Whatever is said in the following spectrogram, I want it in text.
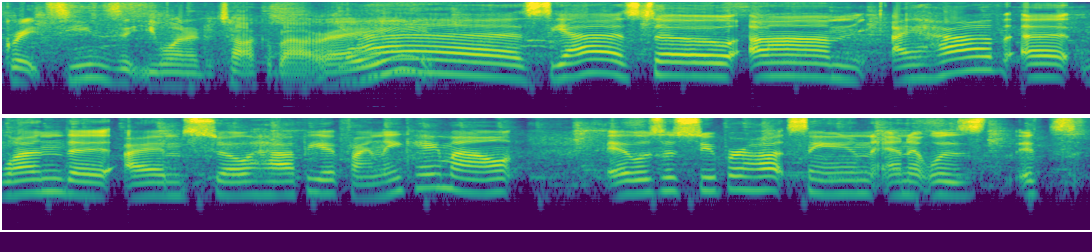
great scenes that you wanted to talk about, right? Yes, yes. So um, I have a, one that I am so happy it finally came out. It was a super hot scene, and it was it's.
